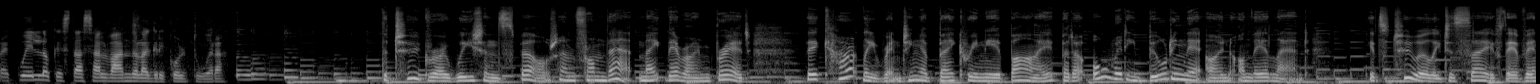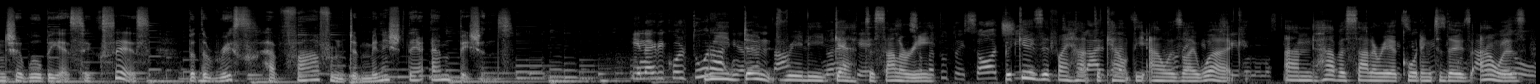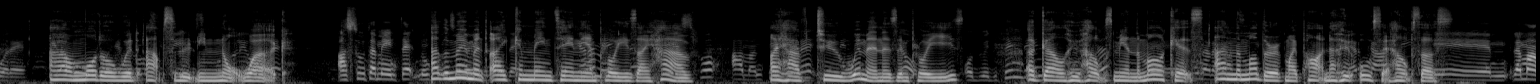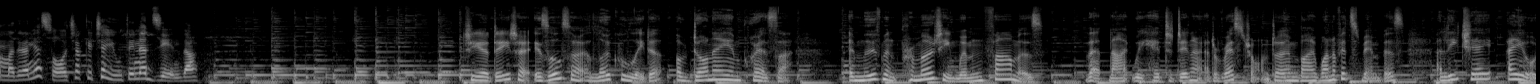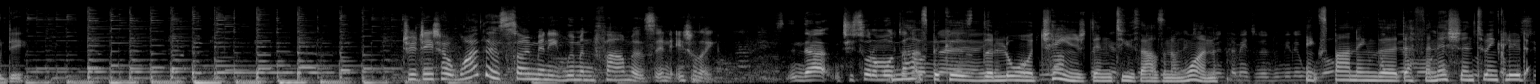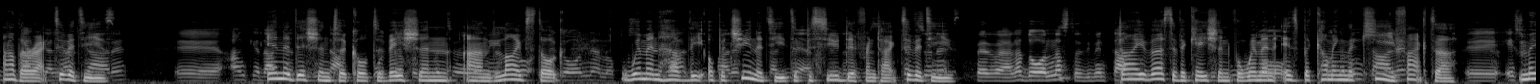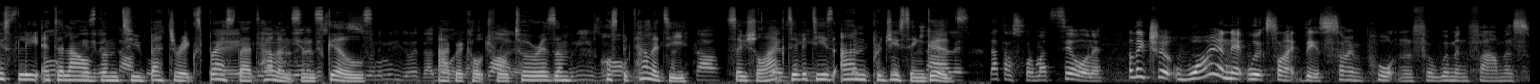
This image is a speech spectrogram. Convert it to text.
The two grow wheat and spelt and from that make their own bread. They're currently renting a bakery nearby but are already building their own on their land. It's too early to say if their venture will be a success, but the risks have far from diminished their ambitions. We don't really get a salary because if I had to count the hours I work and have a salary according to those hours, our model would absolutely not work. At the moment, I can maintain the employees I have. I have two women as employees, a girl who helps me in the markets, and the mother of my partner who also helps us. Giuditta is also a local leader of Donne Impresa, a movement promoting women farmers. That night we head to dinner at a restaurant owned by one of its members, Alice Aiodi. Giuditta, why are there so many women farmers in Italy? That's because the law changed in 2001, expanding the definition to include other activities. In addition to cultivation and livestock, women have the opportunity to pursue different activities. Diversification for women is becoming the key factor. Mostly it allows them to better express their talents and skills. Agricultural tourism, hospitality, social activities and producing goods. Alicia, why are networks like this so important for women farmers?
